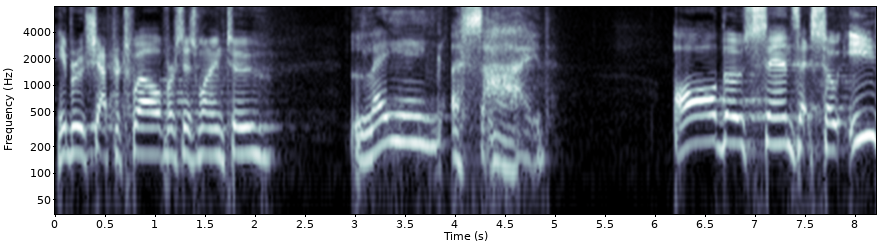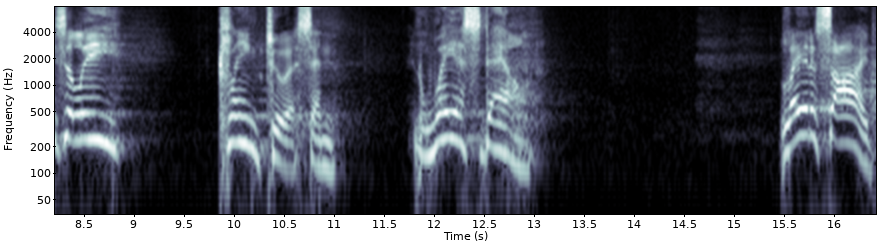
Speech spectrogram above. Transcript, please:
Hebrews chapter 12, verses 1 and 2 laying aside all those sins that so easily cling to us and, and weigh us down. Lay it aside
